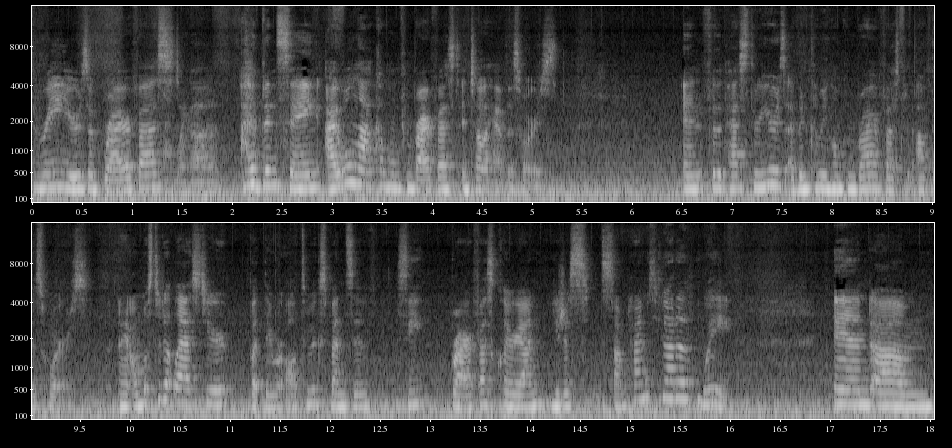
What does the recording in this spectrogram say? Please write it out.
three years of Breyerfest, Oh my god. I've been saying I will not come home from Breyerfest until I have this horse. And for the past three years, I've been coming home from Breyerfest without this horse. I almost did it last year, but they were all too expensive. See, Breyerfest Clarion, you just sometimes you gotta wait. And um,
